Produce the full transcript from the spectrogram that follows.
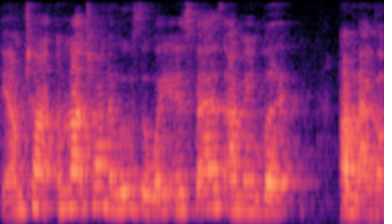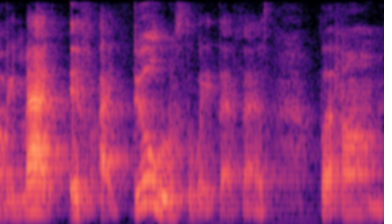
Yeah, I'm trying. I'm not trying to lose the weight as fast. I mean, but I'm not gonna be mad if I do lose the weight that fast. But um,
